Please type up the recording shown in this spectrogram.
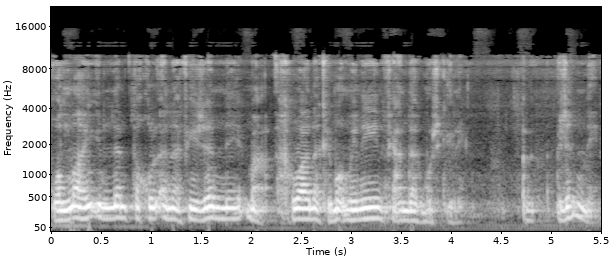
والله إن لم تقل أنا في جنة مع إخوانك المؤمنين في عندك مشكلة. بجنة.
